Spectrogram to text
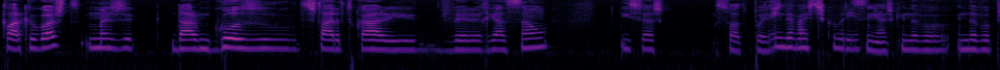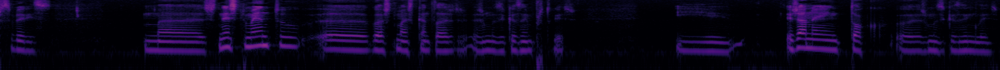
claro que eu gosto, mas dar-me gozo de estar a tocar e de ver a reação, isso acho que só depois. Ainda vais descobrir. Sim, acho que ainda vou, ainda vou perceber isso. Mas neste momento uh, gosto mais de cantar as músicas em português. E eu já nem toco as músicas em inglês.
